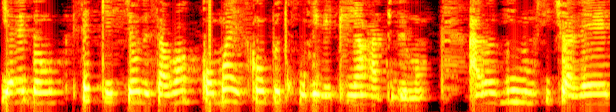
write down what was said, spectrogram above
il y avait donc cette question de savoir comment est-ce qu'on peut trouver des clients rapidement. Alors dis-nous si tu avais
